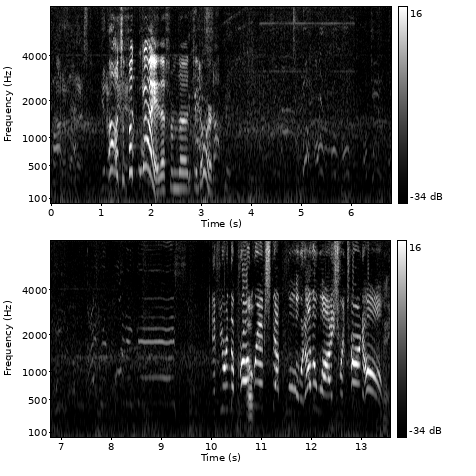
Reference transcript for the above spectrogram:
Vault-Tec. Oh, it's a fucking guy that from the, the door. Stop me. Oh, oh, oh, oh, okay, okay. I'm reporting this. If you're in the program, oh. step forward. Otherwise, return home. hey,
